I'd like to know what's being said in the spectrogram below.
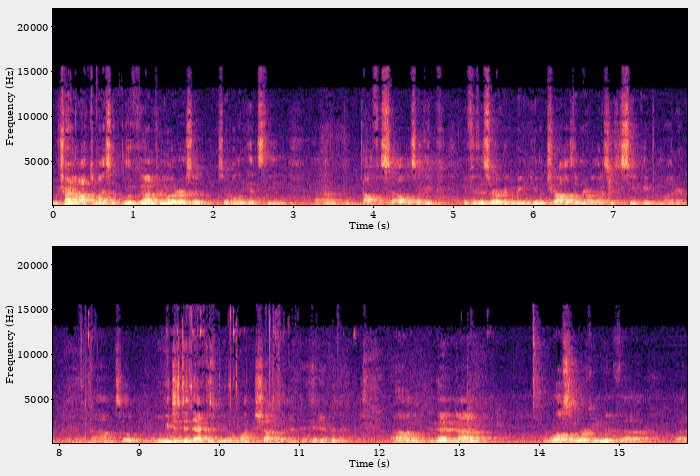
we're trying to optimize a glucagon promoter so, so it only hits the uh, alpha cells. I think if this were ever going to be human trials, they would never let us use a CMV promoter. So we just did that because we wanted to shotgun it to hit everything. Um, and then uh, we're also working with uh, uh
